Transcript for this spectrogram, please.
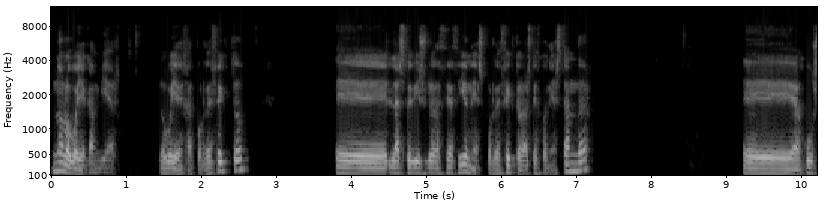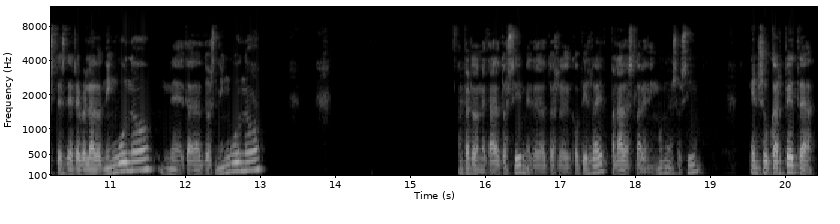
no lo voy a cambiar. Lo voy a dejar por defecto. Eh, las previsualizaciones por defecto las dejo en estándar. Eh, ajustes de revelado ninguno. Metadatos ninguno. Ah, perdón, metadatos sí, metadatos de copyright, palabras clave ninguno, eso sí. En su carpeta,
